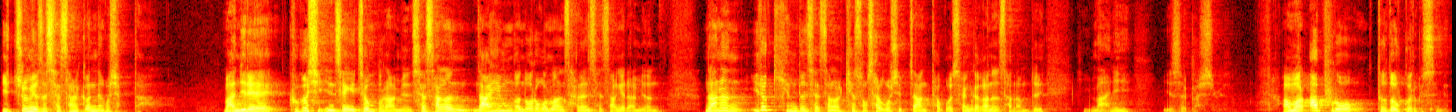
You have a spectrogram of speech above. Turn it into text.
이쯤에서 세상을 끝내고 싶다. 만일에 그것이 인생의 전부라면 세상은 나의 힘과 노력으로만 사는 세상이라면 나는 이렇게 힘든 세상을 계속 살고 싶지 않다고 생각하는 사람들이 많이 있을 것입니다. 아마 앞으로 더더욱 그렇겠습니다.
